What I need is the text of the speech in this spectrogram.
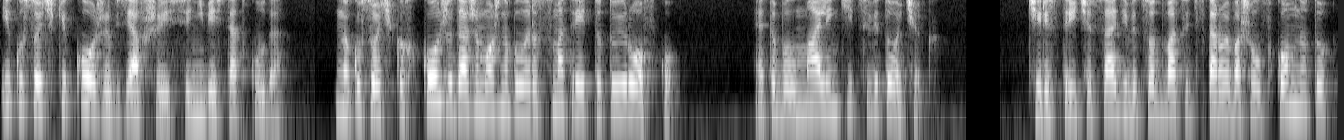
и кусочки кожи, взявшиеся невесть откуда. На кусочках кожи даже можно было рассмотреть татуировку. Это был маленький цветочек. Через три часа 922 вошел в комнату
